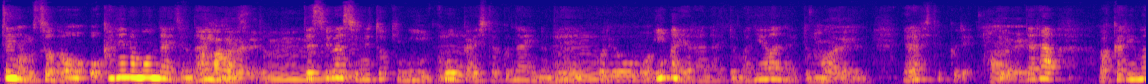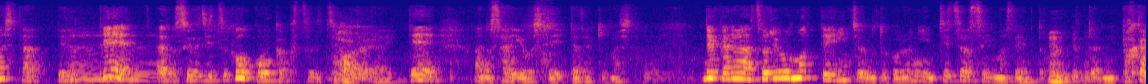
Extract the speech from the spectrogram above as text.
全然そのお金の問題じゃないんですと、私は死ぬ時に後悔したくないので、うん。これをもう今やらないと間に合わないと思ってるはい。やらせてくれってはい。言ったら、分かりましたって言って、うん。あの数日後合格通知をいただいて、あの採用していただきました。だからそれを持って院長のところに「実はすいません」とうん。言ったら「バカ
